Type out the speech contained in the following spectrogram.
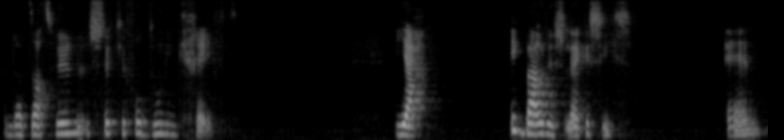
En dat dat hun een stukje voldoening geeft. Ja, ik bouw dus legacies. En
